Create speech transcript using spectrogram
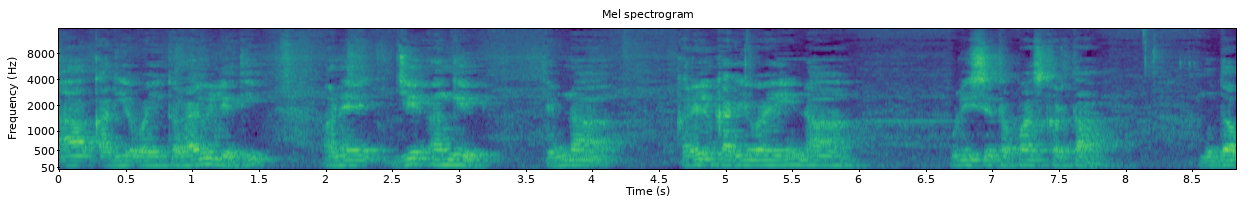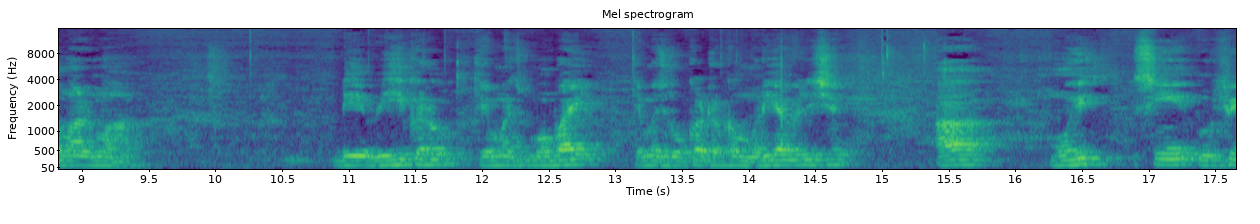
આ કાર્યવાહી કરાવી લીધી અને જે અંગે તેમના કરેલ કાર્યવાહીના પોલીસે તપાસ કરતાં મુદ્દામાલમાં બે વ્હીકલો તેમજ મોબાઈલ તેમજ રોકડ રકમ મળી આવેલી છે. આ મોહિત સિંહ ઉર્ફે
